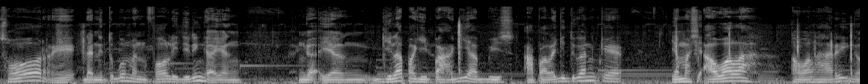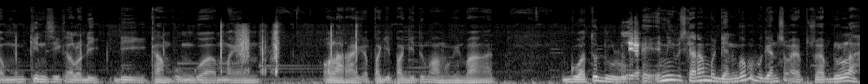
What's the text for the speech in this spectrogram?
sore dan itu pun main volley. Jadi nggak yang nggak yang gila pagi-pagi habis apalagi itu kan kayak ya masih awal lah awal hari nggak mungkin sih kalau di di kampung gua main olahraga pagi-pagi itu nggak mungkin banget gua tuh dulu Iya. eh ini sekarang bagian gua apa bagian swab swab dulu lah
